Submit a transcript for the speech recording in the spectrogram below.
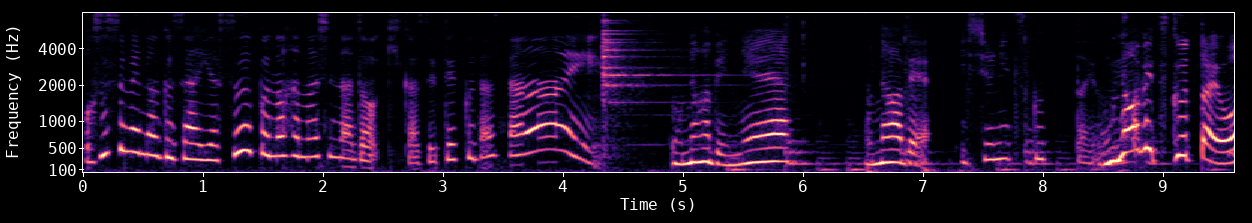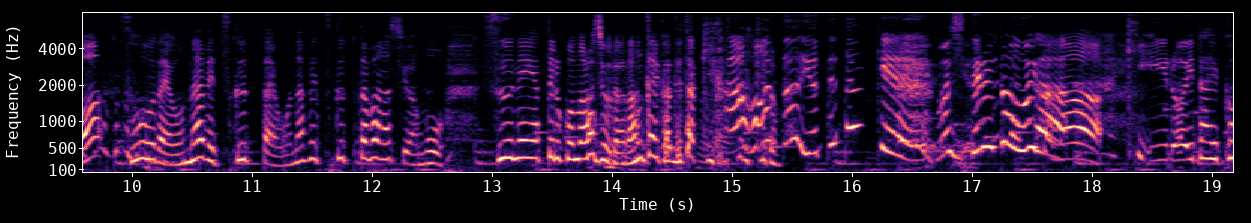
おすすめの具材やスープの話など聞かせてください。お鍋ね。お鍋。一緒に作ったよお鍋作ったよ？そうだよ、お鍋作ったよ。お鍋作った話はもう、数年やってるこのラジオでは何回か出た気がするけど。言ってたっけ？もう知ってる人多いかな？黄色い大根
